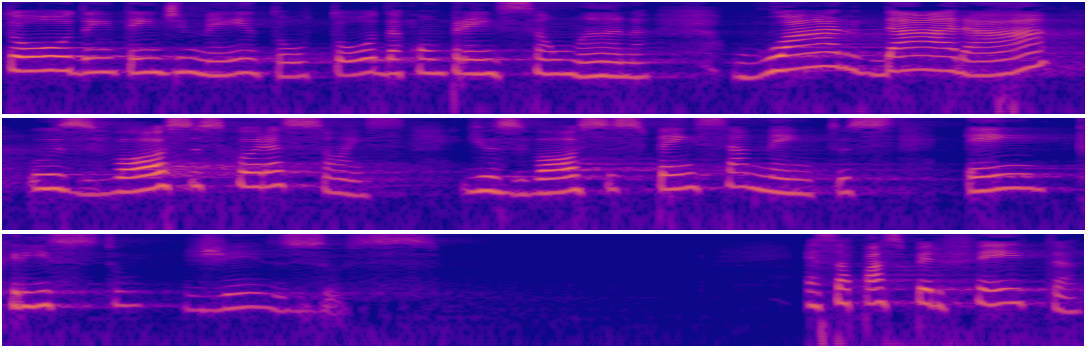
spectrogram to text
todo entendimento ou toda compreensão humana, guardará os vossos corações e os vossos pensamentos em Cristo Jesus. Essa paz perfeita,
